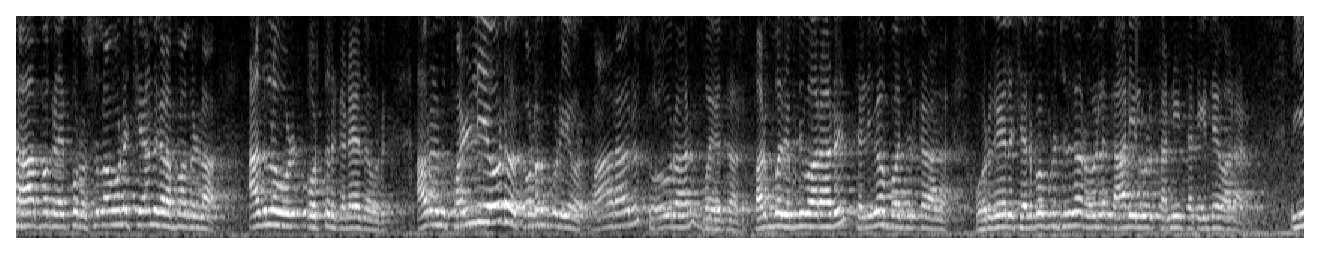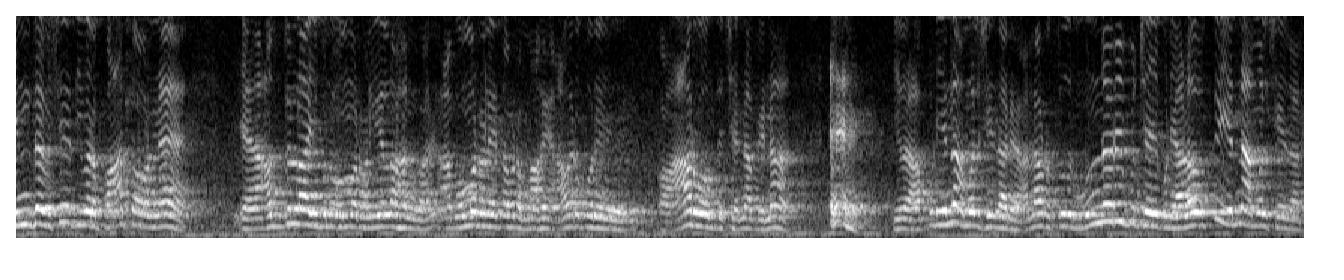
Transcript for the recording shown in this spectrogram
சகாபாக்கள் எப்போ ரசுல்லாவோட சேர்ந்து கிடப்பாங்களா அதில் ஒருத்தர் கிடையாது அவர். அவர் அந்த பள்ளியோடு தொடர்புடையவர். வாராரு தொழுகிறாரு போயிடுறாரு. வரும்போது எப்படி வராரு? தெளிவாக பாஞ்சிருக்கிறாங்க. ஒரு கையில் செருப்பை பிடிச்சிருக்காரு ஒரு கையில் தாடியில் உள்ள தண்ணியை தட்டிக்கிட்டே வராரு. இந்த விஷயத்தை இவரை பார்த்த உடனே அப்துல்லா இபின் உமர் அலியல்லாஹ் உமர் அலியத்தாவோட மகன் அவருக்கு ஒரு ஆர்வம் வந்துச்சு. என்ன அப்படின்னா இவர் அப்படி என்ன அமல் செய்தார்? அல்லாவோட தூதர் முன்னறிவிப்பு செய்யக்கூடிய அளவுக்கு என்ன அமல் செய்தார்?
